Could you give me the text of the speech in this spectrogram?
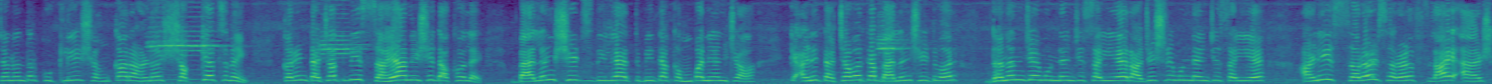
त्याच्यानंतर कुठलीही शंका राहणं शक्यच नाही. कारण त्याच्यात मी सह्यानिशी दाखवलंय. बॅलन्स शीट्स दिल्या आहेत मी त्या कंपन्यांच्या. की- आणि त्याच्यावर त्या बॅलन्स शीटवर धनंजय मुंडेंची सही आहे राजश्री मुंडेंची सही आहे. आणि सरळ सरळ फ्लाय ॲश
